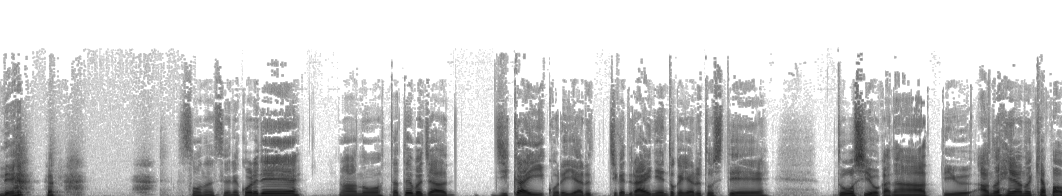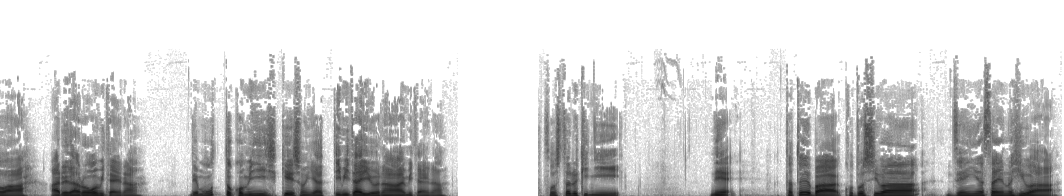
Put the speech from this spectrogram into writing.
う。ね。そうなんですよね。これで、あの、例えばじゃあ、次回これやる、次回で来年とかやるとして、どうしようかなっていう、あの部屋のキャパはあれだろうみたいな。で、もっとコミュニケーションやってみたいよなみたいな。そうした時に、ね、例えば今年は前夜祭の日は、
